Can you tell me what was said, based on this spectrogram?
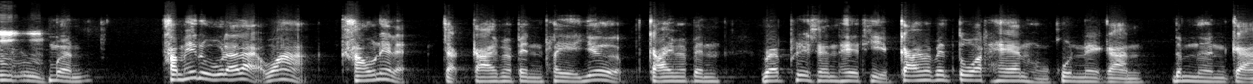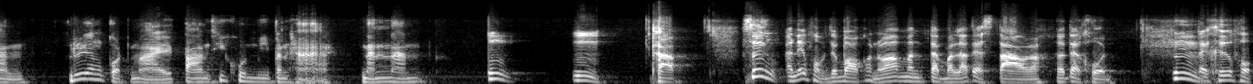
อืมอืมเหมือนทำให้รู้แล้วแหละว่าเขาเนี่ยแหละจะกลายมาเป็น player กลายมาเป็น representative กลายมาเป็นตัวแทนของคุณในการดำเนินการเรื่องกฎหมายตามที่คุณมีปัญหานั้นอืมอืม ครับ ซึ่งอันนี้ผมจะบอกก่อนว่ามันแต่มันแล้วแต่สไตล์เนาะแล้วแต่คนๆอืมแต่คือผม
